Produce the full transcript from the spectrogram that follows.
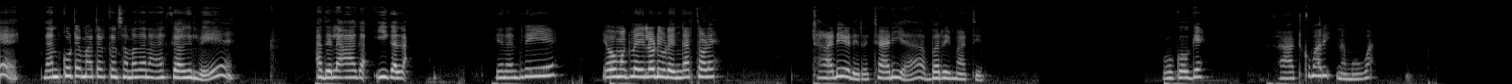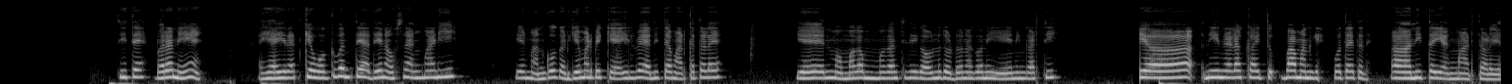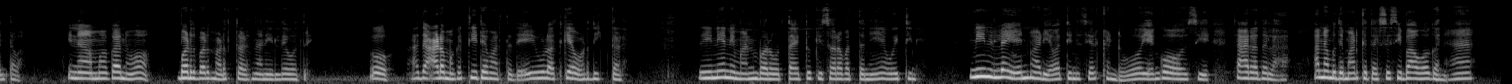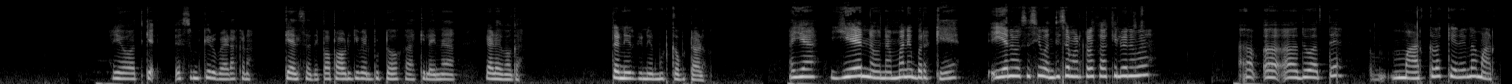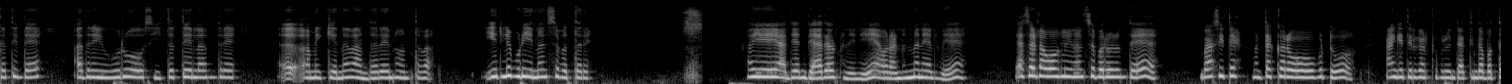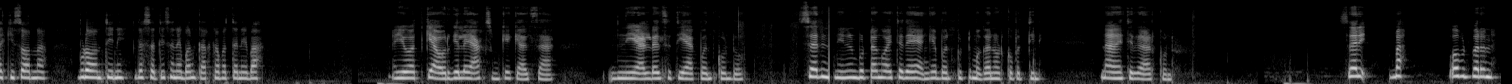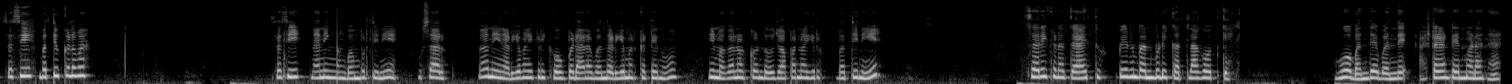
ನನ್ನ ಕೂಟ ಮಾತಾಡ್ಕೊಂಡು ಸಮಾಧಾನ ಆಗಿಲ್ವೇ? ಅದೆಲ್ಲ ಆಗ, ಈಗಲ್ಲ. ಏನಂದ್ರಿ? ಯಾವ ಮಗಳ ಎಲ್ಲೋಡಿ ಇವಳು ಹೆಂಗಾರ್ತಾಳೆ ಚಾಡಿ ಹೇಳಿರ, ಚಾಡಿಯಾ? ಬರ್ರಿ, ಮಾಡ್ತೀನಿ. ಹೋಗೋಗೆ ರಾಜ್ಕುಮಾರಿ, ನಮ್ಮವ್ವ. ಸೀತೆ, ಬರನೇ? ಅಯ್ಯ ಇರೋದಕ್ಕೆ ಹೋಗುವಂತೆ ಅದೇನು ಅವಸರ ಹಂಗೆ ಮಾಡಿ? ಏನು ಮನ್ಗೋಗಿ ಅಡುಗೆ ಮಾಡಬೇಕೆ? ಇಲ್ವೇ ಅನಿತಾ ಮಾಡ್ಕೊತಾಳೆ ಏನು ಮೊಮ್ಮಗ ಮೊಮ್ಮಗ ಅಂತಿದ್ದೀಗ ಅವನು ದೊಡ್ಡವನಾಗವನು, ಏನು ಹಿಂಗಾಡ್ತಿ ಅಯ್ಯ, ನೀನು ಹೇಳೋಕ್ಕಾಯ್ತು. ಬಾ ಮನೆಗೆ ಗೊತ್ತಾಯ್ತದೆ ಅನಿತಾ ಹೆಂಗೆ ಮಾಡ್ತಾಳೆ ಅಂತವ. ಇನ್ನು ಮಗನು ಬಡ್ದು ಬಡ್ದು ಮಡಗ್ತಾಳೆ. ನಾನು ಇಲ್ಲೇ ಹೋದ್ರಿ. ಓ, ಅದು ಆಡೋ ಮಗ ತೀಟೆ ಮಾಡ್ತದೆ. ಇವಳು ಅದಕ್ಕೆ ಹೊಡೆದಿಕ್ತಾಳೆ. ನೀನೇ ನಿಮ್ಮ ಅಣ್ಣ ಬರೋ ಗೊತ್ತಾಯ್ತು ಕಿಸೋರ ಬತ್ತಾನೆ ಹೋಯ್ತೀನಿ. ನೀನಿಲ್ಲ ಏನು ಮಾಡಿ? ಅವತ್ತಿನ ಸೇರ್ಕೊಂಡು ಹೆಂಗೋ ಸಿ ಸಾರದಲ್ಲ. ಅನ್ನ ಮುದ್ದೆ ಮಾಡ್ಕೊತಾರೆ ಸಿಸಿ, ಬಾ ಹೋಗೋಣ. ಅಯ್ಯೋ ಅದಕ್ಕೆ ಸುಮ್ಕಿರು ಬೇಡ ಕಣ. ಕೆಲಸದೆ. ಪಾಪ ಹುಡುಗಿ ಮೇಲೆ ಬಿಟ್ಟು ಹಾಕಿಲ್ಲ ಇನ್ನ ಎಳೆ ಮಗ. ತಣ್ಣೀರು ಗಿಣ್ಣೀರು ಮುಟ್ಕೊಬಿಟ್ಟಾಳು. ಅಯ್ಯ, ಏನು ನಮ್ಮನೆ ಬರೋಕ್ಕೆ? ಏನೋ ಸಸಿ ಒಂದು ದಿವಸ ಮಾಡ್ಕೊಳಕ್ಕೆ ಹಾಕಿಲ್ಲ ಅದು ಅತ್ತೆ ಮಾಡ್ಕೊಳಕ್ಕೆ ಏನಿಲ್ಲ, ಮಾಡ್ಕೊತಿದ್ದೆ. ಆದರೆ ಇವರು ಸೀತತೆ ಇಲ್ಲ ಅಂದರೆ ಆಮೇಲೆ ಏನಾರು ಅಂದಾರೇನು ಅಂತವ. ಇರಲಿ ಬಿಡಿ ಇನ್ನೊಂದ್ಸ ಬರ್ತಾರೆ. ಅಯ್ಯೇ, ಅದೇನು ಬೇರೆಯವ್ರ ಮನೇನಿ ಅವ್ರ ಅಣ್ಣನ ಮನೆ ಅಲ್ವೇ? ಯಾಸಟ ಹೋಗ್ಲಿ ಇನ್ನೊಂದ್ಸೆ ಬರೋರಂತೆ? ಬಾ ಸೀತೆ ಮಂಟಕ್ಕರ ಹೋಗ್ಬಿಟ್ಟು. ಹಂಗೆ ತಿರ್ಗಾಡ್ಕೊಬರಂತೆ ಅತ್ತಿಂದ ಬತ್ತ ಕಿಸೋರ್ನ ಬಿಡು ಅಂತೀನಿ. ಇಲ್ಲ ಸತೀಸನೇ ಬಂದು ಕರ್ಕೊ ಬರ್ತಾನೆ ಬಾ. ಇವತ್ತಿಗೆ ಅವ್ರಿಗೆಲ್ಲ ಯಾಕೆ ಸುಮ್ಕೆ ಕೆಲಸ? ನೀ ಎರಡೆರಡು ಸತಿ ಯಾಕೆ ಬಂದ್ಕೊಂಡು? ಸರಿ ನೀನು ಬಿಟ್ಟಂಗೆ ಹೋಯ್ತದೆ. ಹಂಗೆ ಬಂದ್ಬಿಟ್ಟು ಮಗ ನೋಡ್ಕೊಬತ್ತೀನಿ ನಾನೇ ತಿರ್ಗಾಡ್ಕೊಂಡು ಸರಿ, ಬಾ. ಹೋಗ್ಬಿಟ್ಟು ಬರೋಣ. ಸಸಿ, ಬತ್ತೀವಿ ಕಣವ ಸಸಿ, ನಾನು ಹಿಂಗೆ ನಂಗೆ ಬಂದ್ಬಿಡ್ತೀನಿ. ಹುಷಾರು. ನಾನು ನೀನು ಅಡುಗೆ ಮನೆ ಕಡೆಗೆ ಹೋಗ್ಬೇಡ. ನಾನು ಬಂದು ಅಡುಗೆ ಮಾಡ್ಕೊಟ್ಟೇನು. ನಿನ್ನ ಮಗ ನೋಡ್ಕೊಂಡು ಜಾಪನಾಗಿರು ಬರ್ತೀನಿ ಸರಿ ಕಣತೆ ಆಯಿತು. ಬೇರೆ ಬಂದ್ಬಿಡಿ ಕತ್ಲಾಗೋದಕ್ಕೆ ಓ ಬಂದೆ ಬಂದೆ. ಅಷ್ಟು ಗಂಟೆ ಏನು ಮಾಡೋಣ?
